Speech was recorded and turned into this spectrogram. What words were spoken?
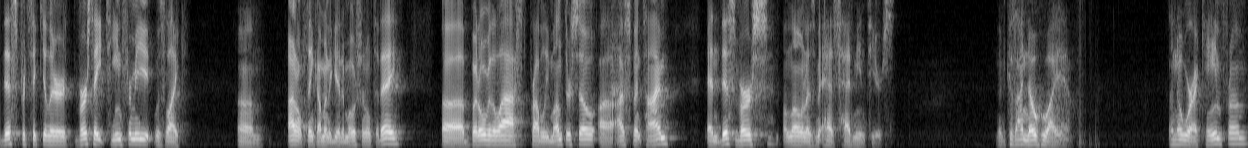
this particular verse 18 for me. It was like, um, I don't think I'm going to get emotional today, uh, but over the last probably month or so, uh, I've spent time, and this verse alone has, has had me in tears because I know who I am. I know where I came from.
